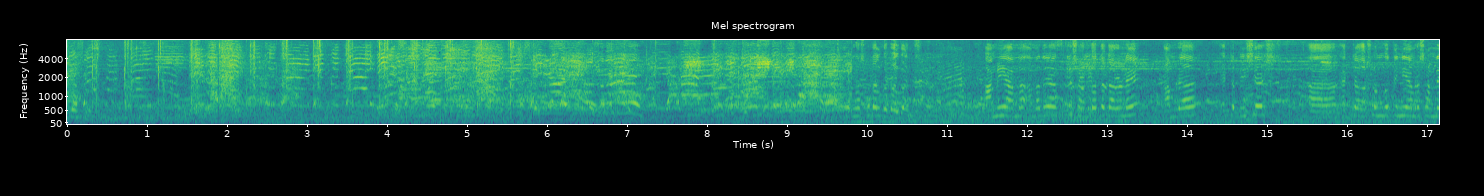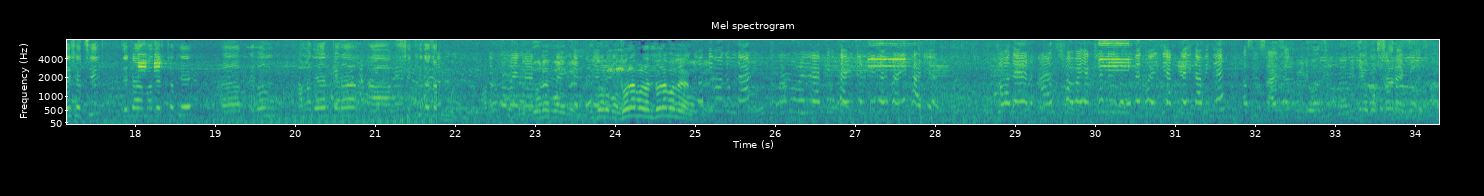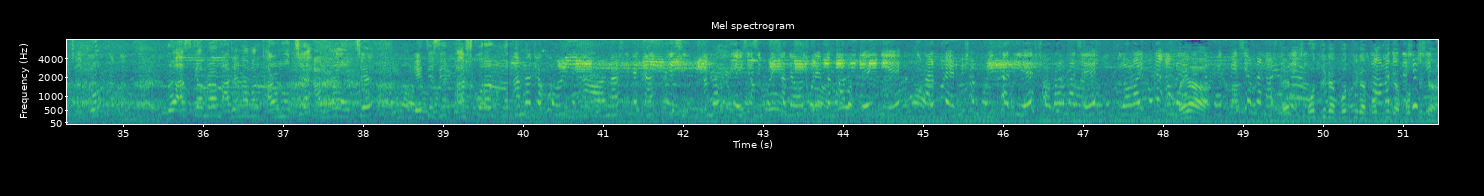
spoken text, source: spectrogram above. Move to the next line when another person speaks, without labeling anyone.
ঠিক আছে?
হাসপাতাল গোপালগঞ্জ আমি আমাদের আজকে সঙ্গত কারণে আমরা একটা বিশেষ একটা অসঙ্গতি নিয়ে আমরা সামনে এসেছি যেটা আমাদের চোখে এবং আমাদের যারা শিক্ষিত
জোরে বলবেন। জোরে
বলেন জোরে বলেন।
দ্বিতীয় বর্ষের একজন ছাত্র। তো আজকে আমরা মাঠে নামার কারণ হচ্ছে আমরা হচ্ছে এইচএসসি পাশ করার
আমরা যখন নার্সিং এর চান্স পেয়েছি আমরা হচ্ছে এইচএসসি পরীক্ষা দেওয়ার পরে একটা ভালো গ্রেড নিয়ে তারপর অ্যাডমিশন পরীক্ষা দিয়ে সবার মাঝে লড়াই করে আমরা
পত্রিকা পত্রিকা পত্রিকা পত্রিকা।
